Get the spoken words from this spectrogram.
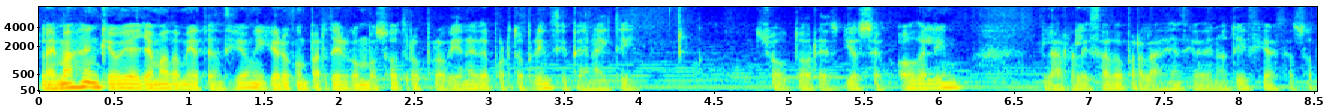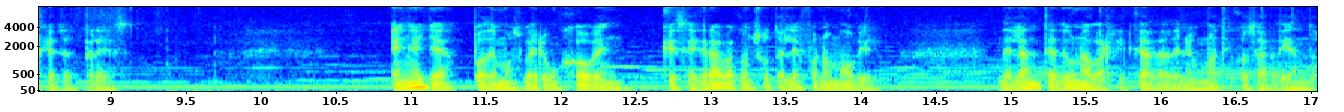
La imagen que hoy ha llamado mi atención y quiero compartir con vosotros proviene de Puerto Príncipe, en Haití. Su autor es Joseph Odelim y la ha realizado para la agencia de noticias Associated Press. En ella podemos ver un joven que se graba con su teléfono móvil delante de una barricada de neumáticos ardiendo.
